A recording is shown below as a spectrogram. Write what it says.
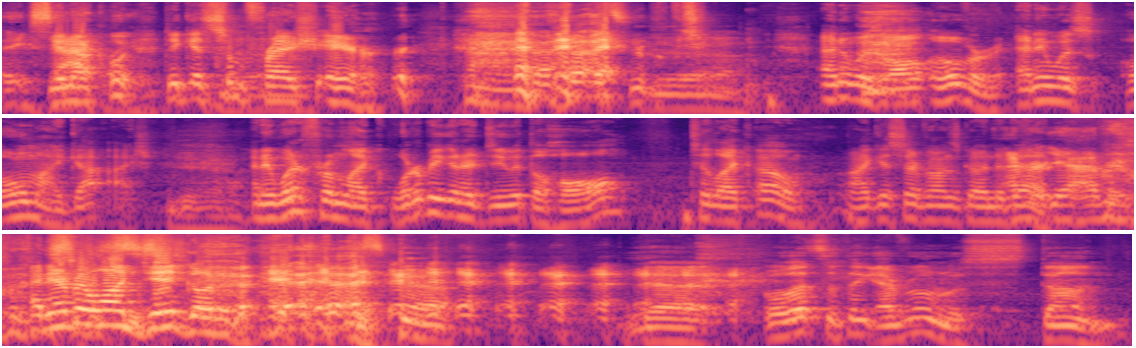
Exactly. you know, to get some fresh air, yeah. and it was all over. And it was oh my gosh, Yeah. and it went from like what are we gonna do at the hall to like oh I guess everyone's going to bed. Every- yeah, everyone. And everyone did go to bed. yeah. Well, that's the thing. Everyone was stunned.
